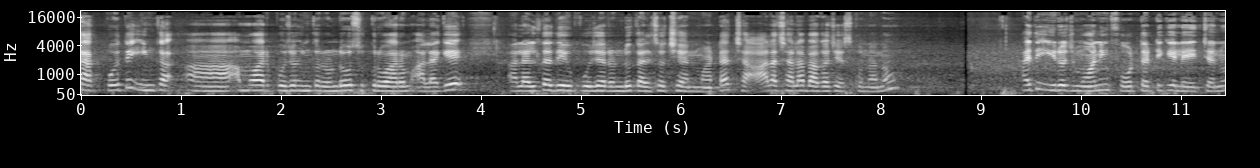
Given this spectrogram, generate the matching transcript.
కాకపోతే ఇంకా అమ్మవారి పూజ ఇంకా రెండవ శుక్రవారం అలాగే ఆ లలితాదేవి పూజ రెండు కలిసి వచ్చాయి అనమాట చాలా చాలా బాగా చేసుకున్నాను. అయితే ఈరోజు మార్నింగ్ ఫోర్ థర్టీకే లేచాను.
